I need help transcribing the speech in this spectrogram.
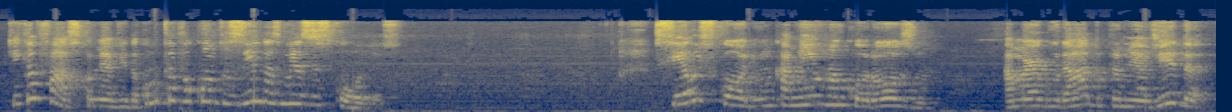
O que, que eu faço com a minha vida? Como que eu vou conduzindo as minhas escolhas? Se eu escolho um caminho rancoroso, amargurado para minha vida,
